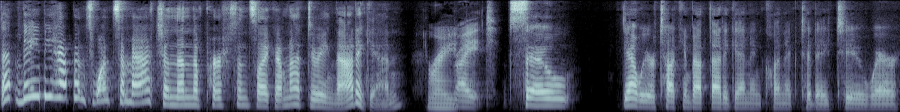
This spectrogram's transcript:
That maybe happens once a match, and then the person's like, "I'm not doing that again." right. Right. So, yeah, we were talking about that again in clinic today too, where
